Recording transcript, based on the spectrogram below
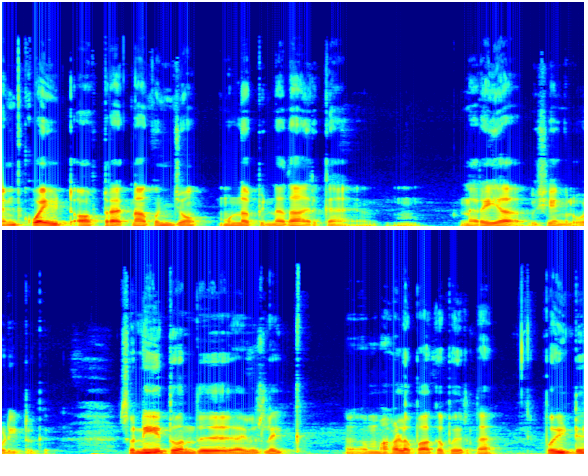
I'm quite off track நான் கொஞ்சம் முன்ன பின்ன தான் இருக்கேன். நிறையா விஷயங்கள் ஓடிட்டுருக்கு. ஸோ நேற்று வந்து ஐ வாஸ் லைக் மகளை பார்க்க போயிருந்தேன். போயிட்டு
